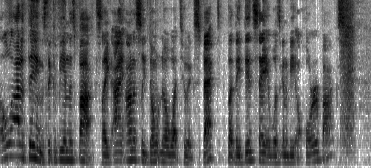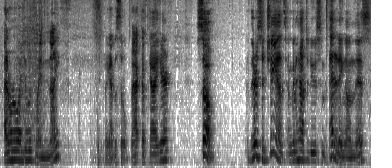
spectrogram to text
a lot of things that could be in this box. Like, I honestly don't know what to expect, but they did say it was going to be a horror box. I don't know what I do with my knife. I got this little backup guy here. So, there's a chance I'm going to have to do some editing on this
